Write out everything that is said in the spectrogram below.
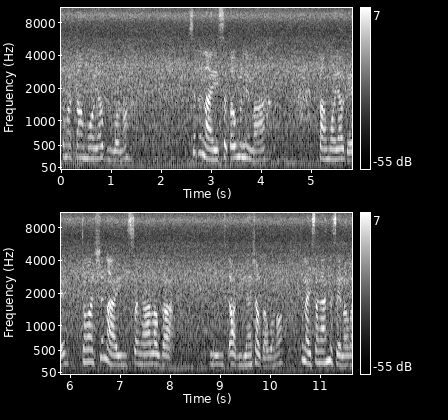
ကျွန်မတောင်ပေါ်ရောက်ပြီပေါ့နော် 7နာရီ73မိနစ်မှာတောင်ပေါ်ရောက်တယ်ကျွန်မ8နာရီ15လောက်ကနေစပြီးလမ်းလျှောက်တာပေါ့နော်7နာရီ15 20လောက်က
